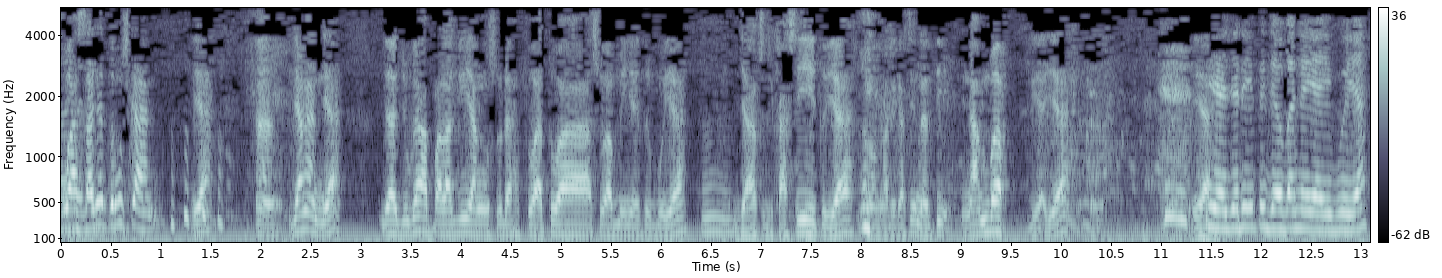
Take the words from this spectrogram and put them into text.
Puasanya teruskan, ya. Nah, jangan ya. Ya juga apalagi yang sudah tua-tua suaminya itu Bu ya. Hmm. Jangan harus dikasih itu ya. Kalau nggak dikasih nanti ngambek dia ya. Iya, ya, jadi itu jawabannya ya Ibu ya.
